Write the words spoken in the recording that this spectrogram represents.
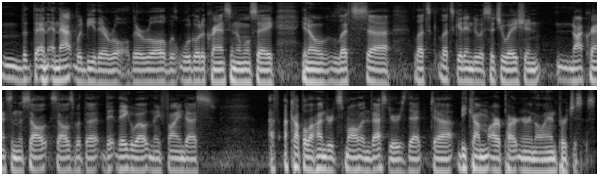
but and and that would be their role. Their role. We'll, we'll go to Cranston and we'll say, you know, let's uh, let's let's get into a situation. Not Cranston themselves, but the they, they go out and they find us a, a couple of hundred small investors that uh, become our partner in the land purchases,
